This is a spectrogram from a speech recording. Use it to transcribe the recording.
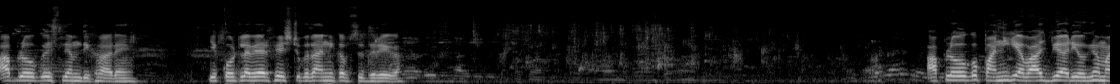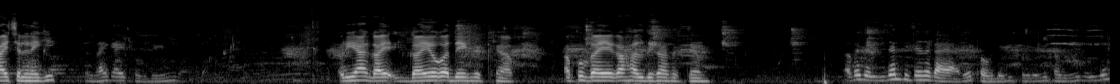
आप लोगों को इसलिए हम दिखा रहे हैं। ये कोटला वेयर फ़ेज़ टू पता नहीं कब सुधरेगा। आप लोगों को पानी की आवाज़ भी आ रही होगी हमारे चलने की। और यहाँ गाय गायों का देख रखे हैं आप। आपको गाय का हाल दिखा सकते हैं हम। अबे जल्दी चल पीछे से गाय आ रही है ठोक देगी ठोक देगी ठोक देगी जल्दी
